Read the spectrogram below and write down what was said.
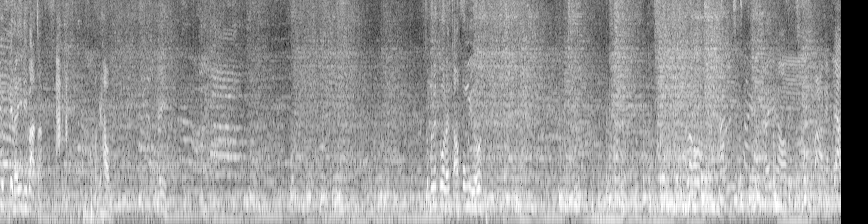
又配了一粒巴掌，OK 好，哎，这么多人找风油，Hello，哎你好，大两辆，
